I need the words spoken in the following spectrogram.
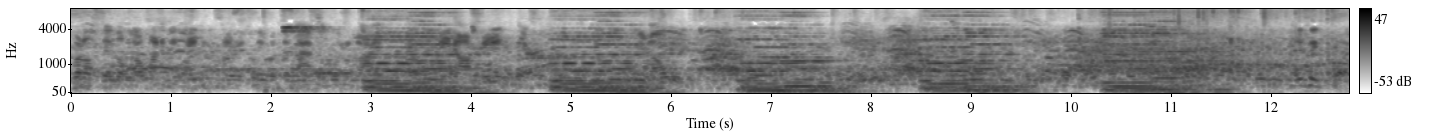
but I'll say, look, I want to be taken seriously with the mask on their not there. You know? Is it good?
